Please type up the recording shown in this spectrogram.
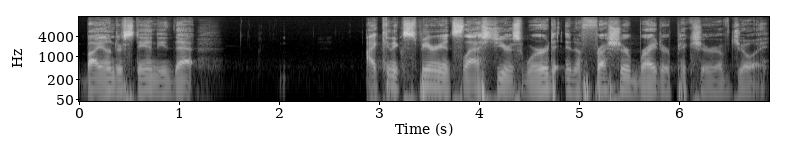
by understanding that I can experience last year's word in a fresher, brighter picture of joy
